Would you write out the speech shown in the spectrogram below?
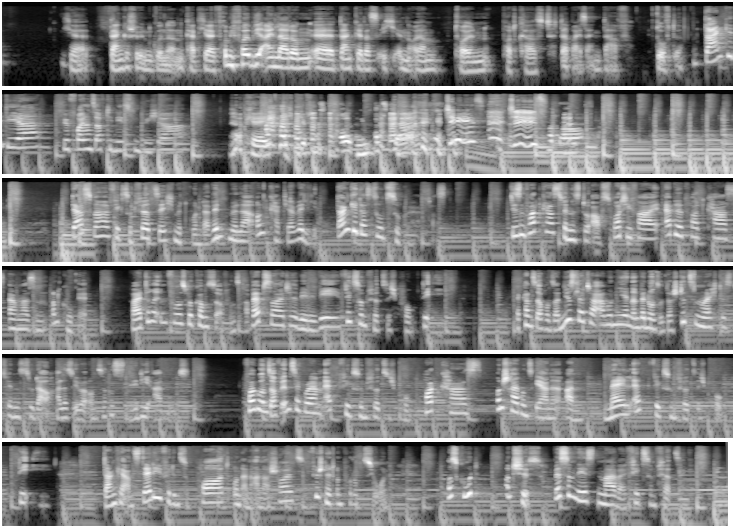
Ja, danke schön, Gunnar und Katja. Ich freue mich voll über die Einladung. Äh, danke, dass ich in eurem tollen Podcast dabei sein darf durfte. Danke dir. Wir freuen uns auf die nächsten Bücher. Okay, ich bin auf die nächsten Folgen. Alles klar. Tschüss. Tschüss. Baba. Das war Fix und 40 mit Gunda Windmüller und Katja Berlin. Danke, dass du uns zugehört hast. Diesen Podcast findest du auf Spotify, Apple Podcasts, Amazon und Google. Weitere Infos bekommst du auf unserer Webseite www.fixund40.de. Da kannst du auch unseren Newsletter abonnieren und wenn du uns unterstützen möchtest, findest du da auch alles über unsere Steady-Abos. Folge uns auf Instagram at fix40.podcast und schreib uns gerne an mail at fix40.de. Danke an Steady für den Support und an Anna Scholz für Schnitt und Produktion. Mach's gut und tschüss. Bis zum nächsten Mal bei Fix und 40.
